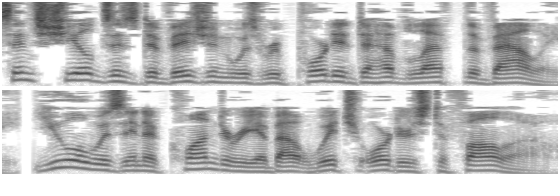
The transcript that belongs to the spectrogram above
Since Shields's division was reported to have left the valley, Ewell was in a quandary about which orders to follow.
